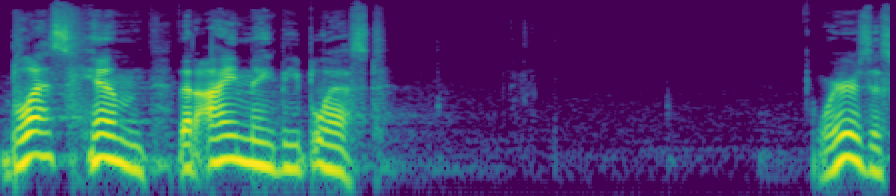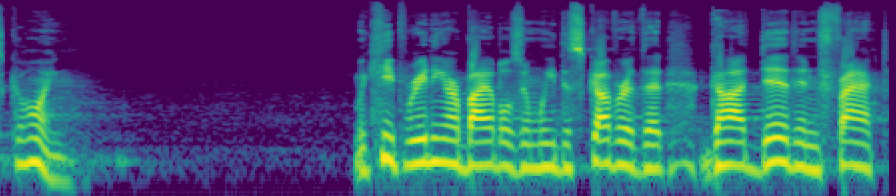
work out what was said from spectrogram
Bless him that I may be blessed. Where is this going? We keep reading our Bibles and we discover that God did, in fact,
